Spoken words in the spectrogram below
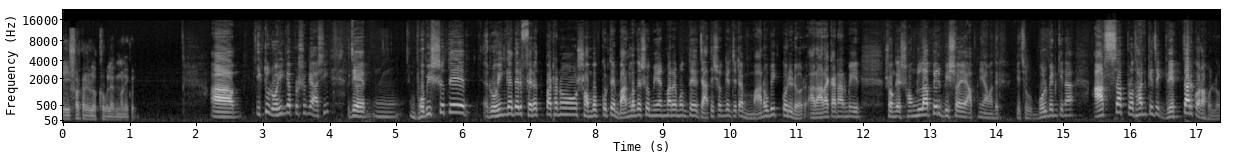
এই সরকারের লক্ষ্য বলে আমি মনে করি। একটু রোহিঙ্গা প্রসঙ্গে আসি, যে ভবিষ্যতে রোহিঙ্গাদের ফেরত পাঠানো সম্ভব করতে বাংলাদেশ ও মিয়ানমারের মধ্যে জাতিসংঘের যেটা মানবিক করিডোর আর আরাকান আর্মির সঙ্গে সংলাপের বিষয়ে আপনি আমাদের কিছু বলবেন কিনা? আরসাব প্রধানকে যে গ্রেপ্তার করা হলো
